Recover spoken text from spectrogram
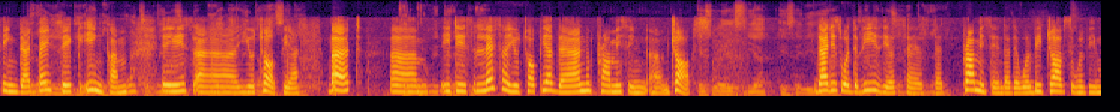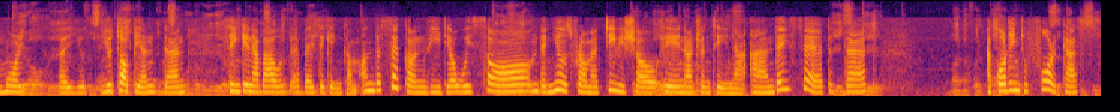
think that basic income is a utopia. But um, it is less a utopia than promising um, jobs. That is what the video says, that promising that there will be jobs will be more uh, utopian than thinking about a basic income. On the second video, we saw the news from a TV show in Argentina, and they said that According to forecasts,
